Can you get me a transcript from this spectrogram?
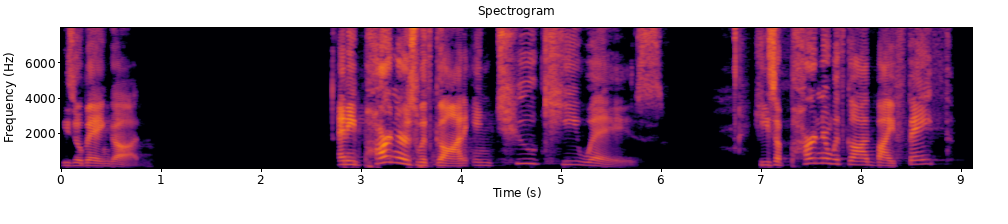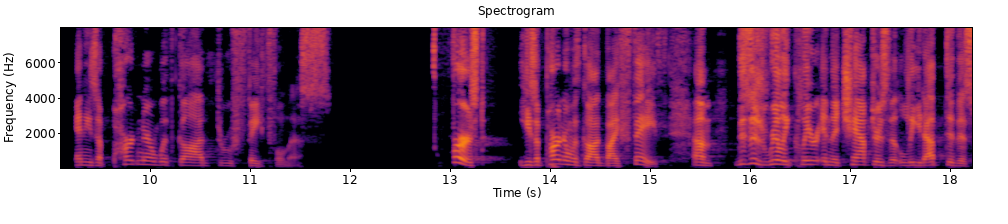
He's obeying God. And he partners with God in two key ways. He's a partner with God by faith, and he's a partner with God through faithfulness. First, he's a partner with God by faith. Um, this is really clear in the chapters that lead up to this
